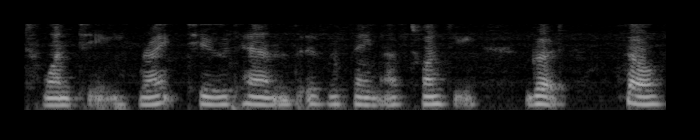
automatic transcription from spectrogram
20, right? Two tens is the same as 20. Good. So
